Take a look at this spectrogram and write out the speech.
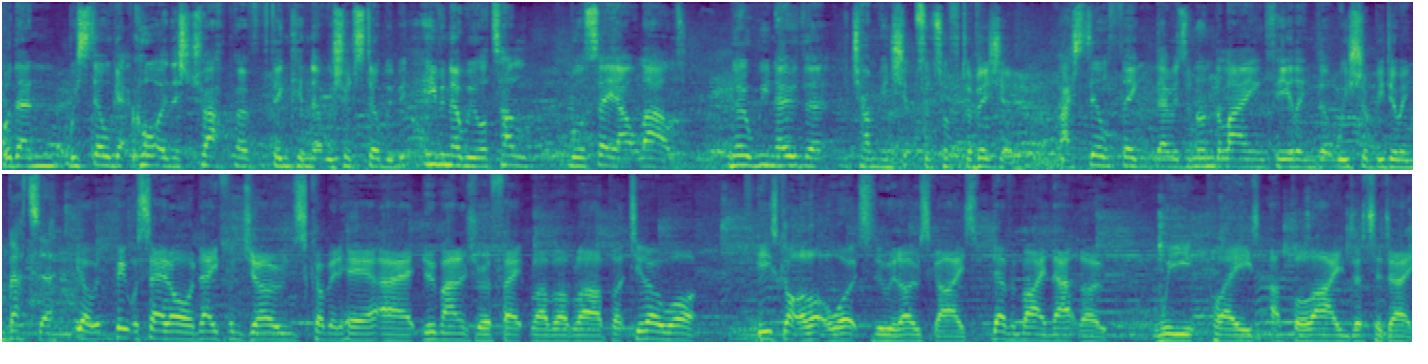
but then we still get caught in this trap of thinking that we should still be, even though we will tell, we'll say out loud, no, we know that the Championship's a tough division. I still think there is an underlying feeling that we should be doing better. you know, people saying, "Oh, Nathan Jones coming here, uh, new manager effect, blah blah blah." But do you know what? He's got a lot of work to do with those guys. Never mind that though. We played a blinder today.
